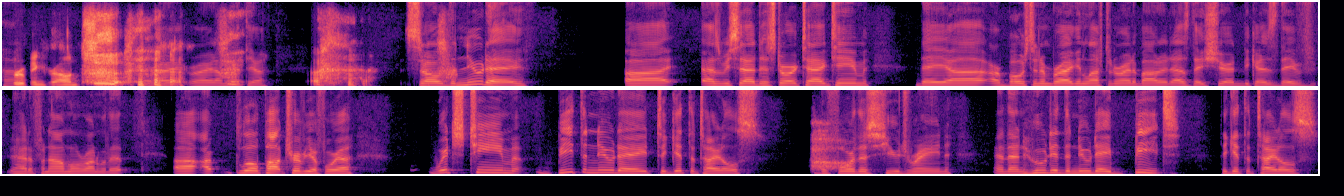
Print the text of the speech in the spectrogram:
proving ground. right, right. I'm with you. So the New Day, uh, as we said, historic tag team. They uh, are boasting and bragging left and right about it, as they should, because they've had a phenomenal run with it. Uh, a little pop trivia for you: Which team beat the New Day to get the titles before this huge reign, and then who did the New Day beat to get the titles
